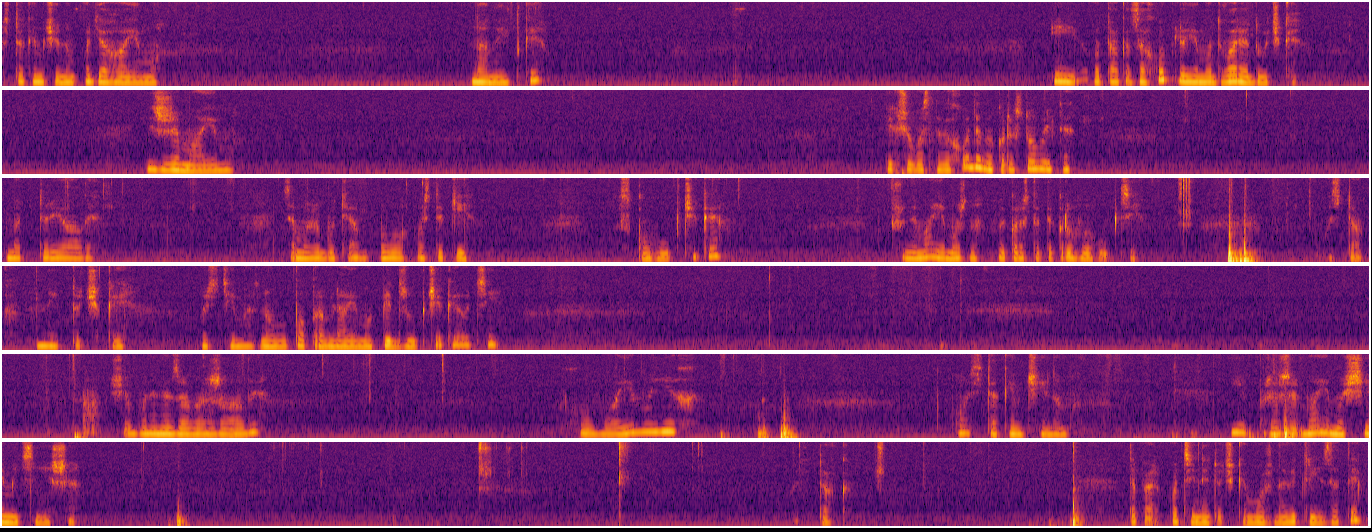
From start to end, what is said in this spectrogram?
ось таким чином одягаємо на нитки. І отак захоплюємо два рядочки і зжимаємо. Якщо у вас не виходить, використовуйте матеріали. Це може бути або ось такі скогубчики. Якщо немає, можна використати круглогубці. Ось так. ниточки. Ось ці ми знову поправляємо під зубчики оці. Щоб вони не заважали. Ховаємо їх ось таким чином. І прижимаємо ще міцніше. Ось. Тепер оці ниточки можна відрізати.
